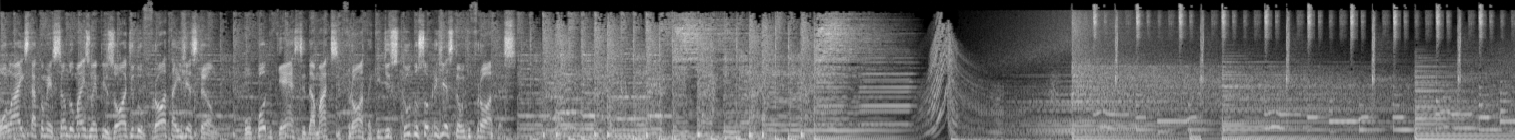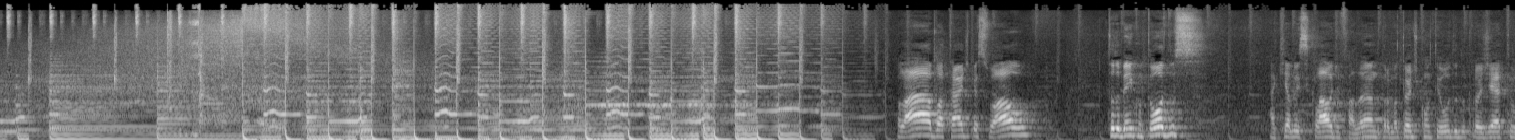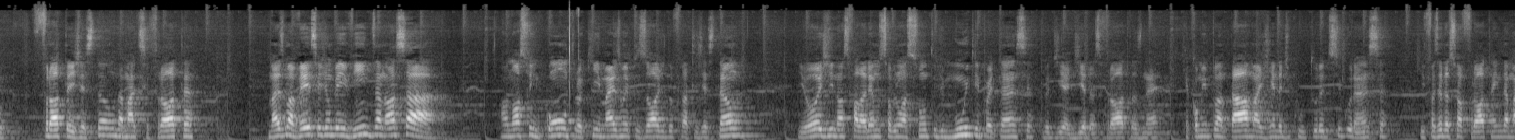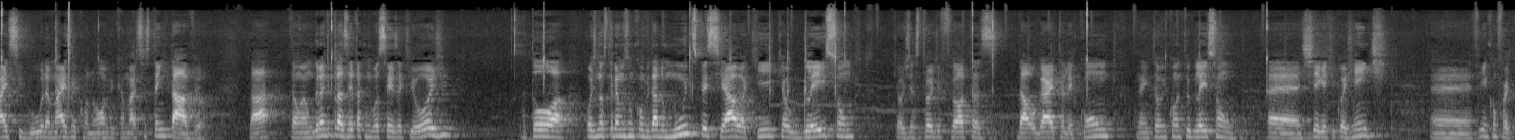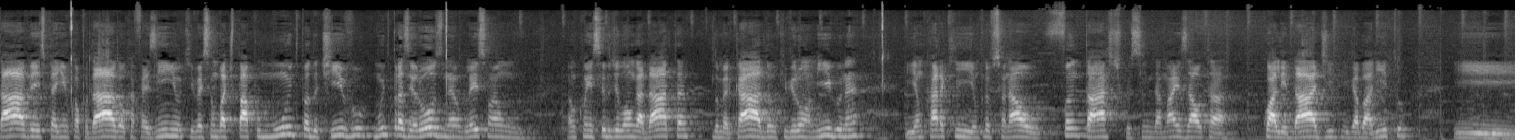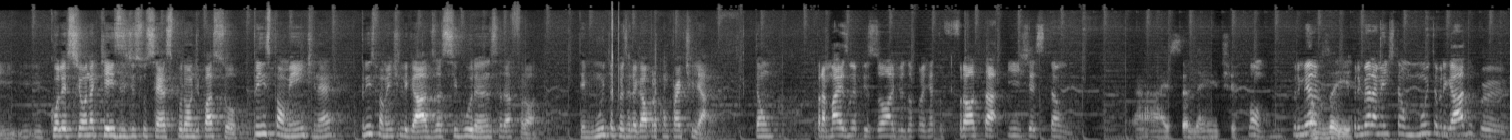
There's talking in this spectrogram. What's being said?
Olá, está começando mais um episódio do Frota e Gestão, o podcast da Maxi Frota que diz tudo sobre gestão de frotas. Tarde pessoal. Tudo bem com todos? Aqui é Luiz Cláudio falando, promotor de conteúdo do projeto Frota e Gestão da Maxi Frota. Mais uma vez, sejam bem-vindos à nossa, ao nosso encontro aqui, mais um episódio do Frota e Gestão. E hoje nós falaremos sobre um assunto de muita importância para o dia a dia das frotas, né? Que é como implantar uma agenda de cultura de segurança e fazer da sua frota ainda mais segura, mais econômica, mais sustentável. Tá? Então é um grande prazer estar com vocês aqui hoje. Tô, hoje nós teremos um convidado muito especial aqui, que é o Gleison, que é o gestor de frotas da Algar Telecom. Né? Então, enquanto o Gleison é, chega aqui com a gente, é, fiquem confortáveis, peguem um copo d'água, um cafezinho, que vai ser um bate-papo muito produtivo, muito prazeroso. Né? O Gleison é um, é um conhecido de longa data do mercado, que virou um amigo, né? E é um cara que, um profissional fantástico, assim, da mais alta qualidade e gabarito e, e, coleciona cases de sucesso por onde passou, principalmente, né, principalmente ligados à segurança da frota. Tem muita coisa legal para compartilhar. Então, para mais um episódio do projeto Frota e Gestão. Ah, excelente. Bom, primeiro, primeiramente, então, muito obrigado por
